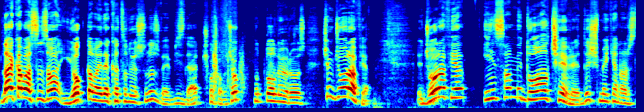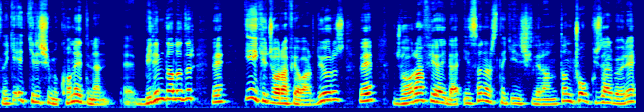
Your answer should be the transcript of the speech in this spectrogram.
Like'a bastığınız zaman yoklamaya da katılıyorsunuz ve bizler çok ama çok mutlu oluyoruz. Şimdi coğrafya. E, coğrafya insan ve doğal çevre dış mekan arasındaki etkileşimi konu edinen e, bilim dalıdır ve iyi ki coğrafya var diyoruz ve coğrafya ile insan arasındaki ilişkileri anlatan çok güzel böyle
